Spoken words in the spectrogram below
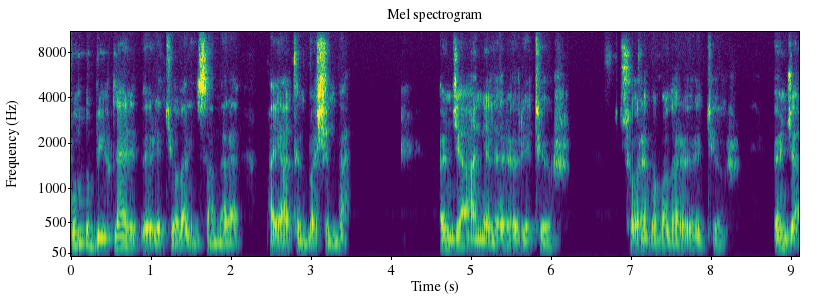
Bunu büyükler öğretiyorlar insanlara hayatın başında. Önce anneler öğretiyor. Sonra babalar öğretiyor. Önce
